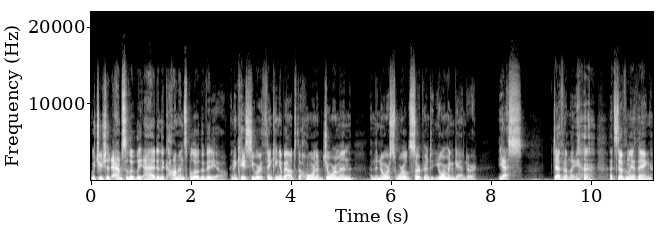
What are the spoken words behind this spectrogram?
which you should absolutely add in the comments below the video. And in case you were thinking about the Horn of Joramun and the Norse world serpent Jormungandr, yes, definitely. That's definitely a thing.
